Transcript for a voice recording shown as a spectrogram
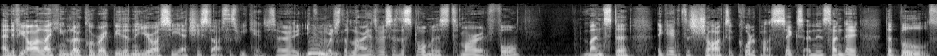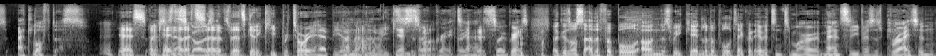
And if you are liking local rugby, then the URC actually starts this weekend. So you can hmm. watch the Lions versus the Stormers tomorrow at 4. Munster against the Sharks at quarter past six, and then Sunday the Bulls at Loftus. Yes. Okay. Now that's uh, That's- going to keep Pretoria happy on, on the weekend so as well. Great, Very yeah, good. so great. Look, there's also other football on this weekend. Liverpool take on Everton tomorrow. Man City versus Brighton.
